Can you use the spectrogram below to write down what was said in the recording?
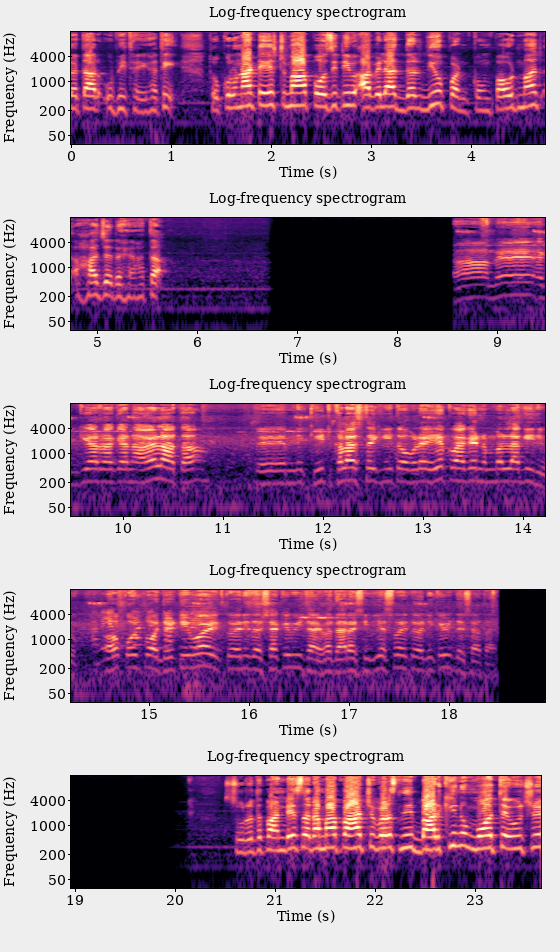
કતાર ઊભી થઈ હતી. તો કોરોના ટેસ્ટમાં પોઝિટિવ આવેલા દર્દીઓ પણ કોમ્પાઉન્ડમાં જ હાજર રહ્યા હતા. હા અમે અગિયાર વાગ્યાના આવેલા હતા. તો એમની કીટ ખલાસ થઈ ગઈ તો હવે એક વાગે નંબર લાગી રહ્યો. હવે કોઈ પોઝિટિવ હોય તો એની દશા કેવી થાય? વધારે સિરિયસ હોય તો એની કેવી દશા થાય? સુરત પાંડેસરામાં પાંચ વર્ષની બાળકીનું મોત થયું છે.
